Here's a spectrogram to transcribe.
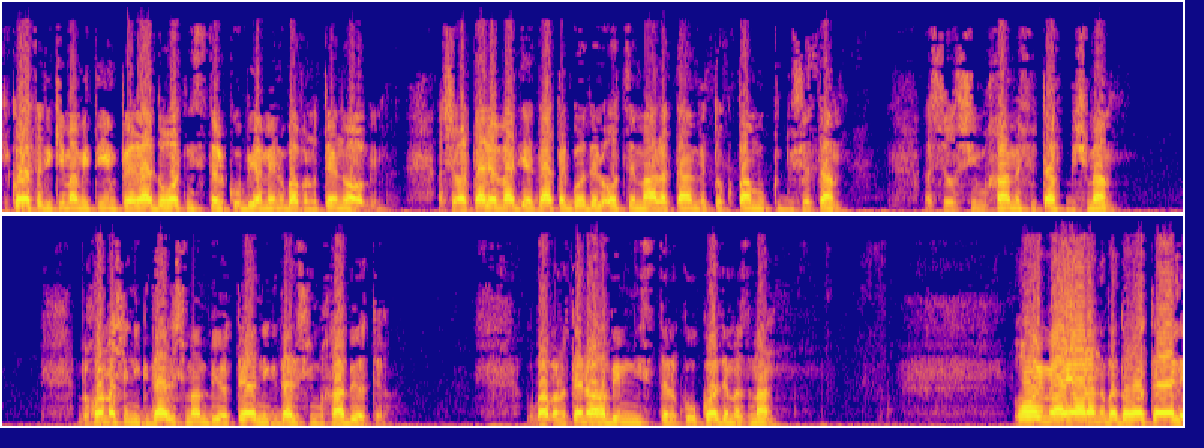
כי כל הצדיקים האמיתיים, פארי הדורות, נסתלקו בימינו בעוונותינו הרבים, אשר אתה לבד ידעת גודל עוצם מעלתם ותוקפם וקדושתם, אשר שמך משותף בשמם. וכל מה שנגדל שמם ביותר, נגדל שמך ביותר. ובעוונותינו הרבים נסתלקו קודם הזמן. אוי, מה היה לנו בדורות האלה,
